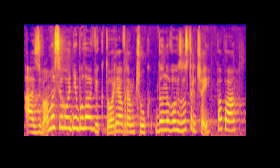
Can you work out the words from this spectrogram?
А з вами сьогодні була Вікторія Аврамчук. До нових зустрічей, Па-па!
